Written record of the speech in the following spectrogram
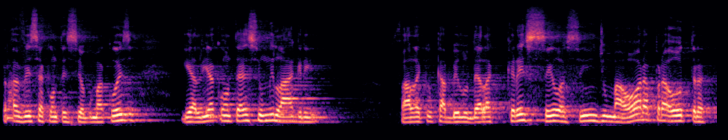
para ver se acontecia alguma coisa, e ali acontece um milagre. Fala que o cabelo dela cresceu assim de uma hora para outra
